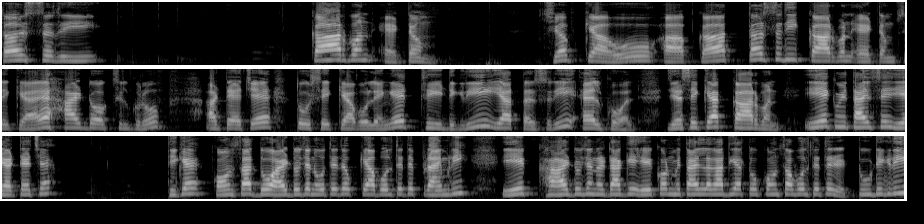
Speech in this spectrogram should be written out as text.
tertiary carbon atom जब क्या हो आपका तर्सरी कार्बन एटम से क्या है हाइड्रोक्सिल ग्रुप अटैच है तो उसे क्या बोलेंगे थ्री डिग्री या तर्सरी एल्कोहल जैसे क्या कार्बन एक मिथाइल से ये अटैच है ठीक है कौन सा दो हाइड्रोजन होते थे क्या बोलते थे प्राइमरी एक हाइड्रोजन हटा के एक और मिथाइल लगा दिया तो कौन सा बोलते थे टू डिग्री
